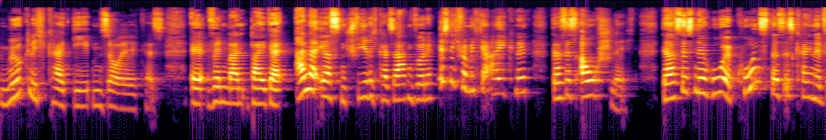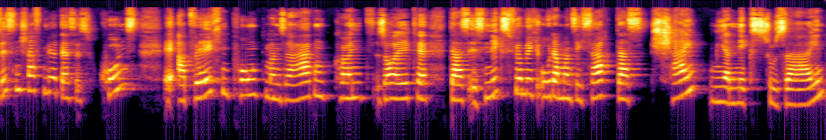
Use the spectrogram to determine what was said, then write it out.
Möglichkeit geben solltest. Äh, wenn man bei der allerersten Schwierigkeit sagen würde, ist nicht für mich geeignet, das ist auch schlecht. Das ist eine hohe Kunst, das ist keine Wissenschaft mehr, das ist Kunst, äh, ab welchem Punkt man sagen könnte, sollte, das ist nichts für mich oder man sich sagt, das scheint mir nichts zu sein,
